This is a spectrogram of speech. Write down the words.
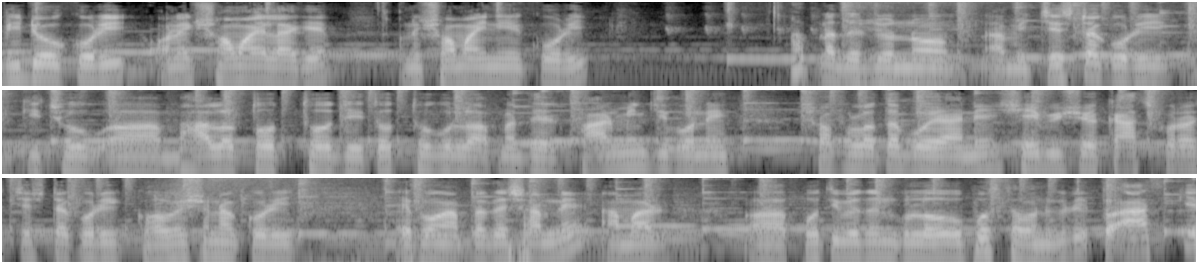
ভিডিও করি। অনেক সময় লাগে। অনেক সময় নিয়ে করি। আপনাদের জন্য আমি চেষ্টা করি কিছু ভালো তথ্য। যে তথ্যগুলো আপনাদের ফার্মিং জীবনে সফলতা বয়ে আনে, সেই বিষয়ে কাজ করার চেষ্টা করি, গবেষণা করি এবং আপনাদের সামনে আমার প্রতিবেদনগুলো উপস্থাপন করি। তো আজকে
